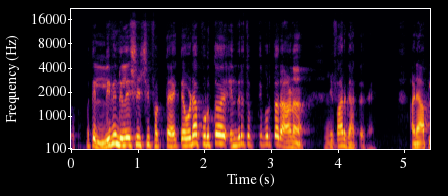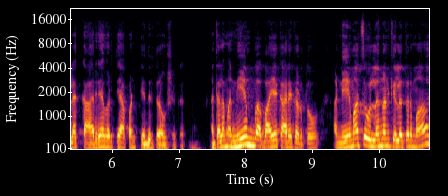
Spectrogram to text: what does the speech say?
मग ते लिव्ह इन रिलेशनशिप फक्त आहे तेवढ्या पुरतं इंद्रिय तृप्तीपुरतं राहणं हे फार घातक आहे. आणि आपल्या कार्यावरती आपण केंद्रित राहू शकत नाही. आणि त्याला मग नियम बाह्य कार्य करतो. आणि नियमाचं उल्लंघन केलं तर मग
